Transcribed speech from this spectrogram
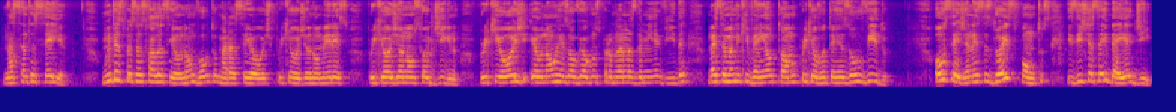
Na Santa Ceia. Muitas pessoas falam assim, eu não vou tomar a ceia hoje porque hoje eu não mereço, porque hoje eu não sou digno, porque hoje eu não resolvi alguns problemas da minha vida, mas semana que vem eu tomo porque eu vou ter resolvido. Ou seja, nesses dois pontos, existe essa ideia de,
